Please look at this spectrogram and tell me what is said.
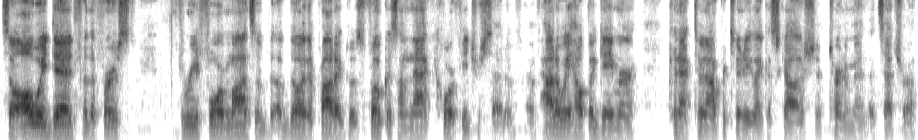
So all we did for the first three, four months of, of building the product was focus on that core feature set of, of how do we help a gamer connect to an opportunity like a scholarship tournament, etc.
